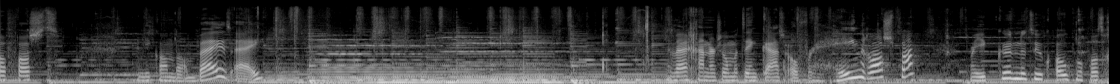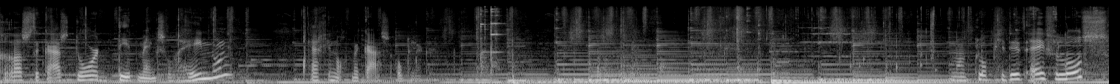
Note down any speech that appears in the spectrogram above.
Alvast. En die kan dan bij het ei. En wij gaan er zo meteen kaas overheen raspen. Maar je kunt natuurlijk ook nog wat geraste kaas door dit mengsel heen doen. Dan krijg je nog meer kaas, ook lekker. Dan klop je dit even los.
